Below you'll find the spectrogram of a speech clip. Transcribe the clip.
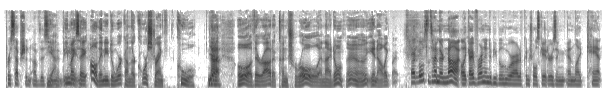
perception of this Yeah, human being. you might say, "Oh, they need to work on their core strength." Cool. Yeah. Not, oh, they're out of control, and I don't, uh, you know, like And most of the time they're not. Like I've run into people who are out of control skaters and, and like can't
